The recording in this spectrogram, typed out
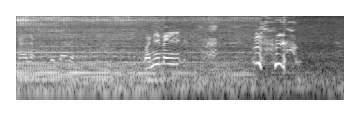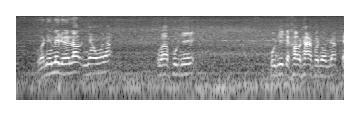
ใกล้แล้วใกล้แล้ววันนี้ไม่ วันนี้ไม่เดินแล้วเงาแล้วว่าพรุ่งนี้พรุ่งนี้จะเข้าท่าพนมแล้วไป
